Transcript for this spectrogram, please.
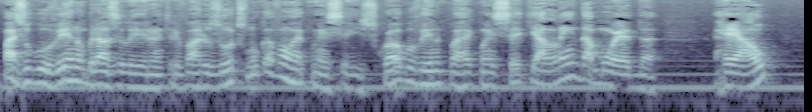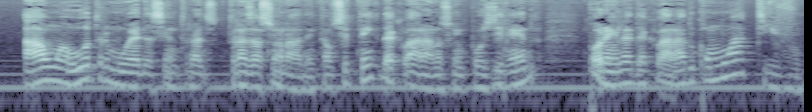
Mas o governo brasileiro, entre vários outros, nunca vão reconhecer isso. Qual é o governo que vai reconhecer que além da moeda real, há uma outra moeda sendo transacionada? Então você tem que declarar no seu imposto de renda porém ele é declarado como um ativo.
